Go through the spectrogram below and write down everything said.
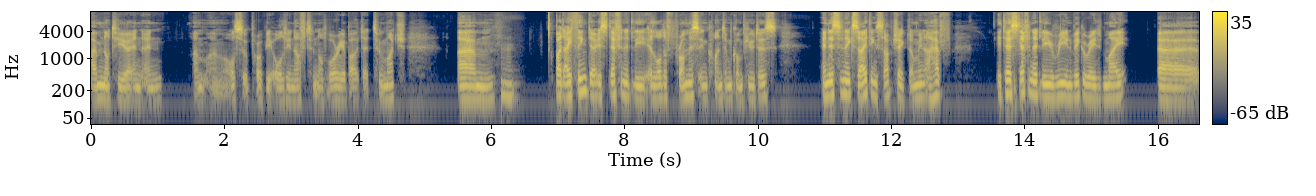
I'm not here, and and I'm I'm also probably old enough to not worry about that too much. Um, mm. But I think there is definitely a lot of promise in quantum computers, and it's an exciting subject. I mean, I have it has definitely reinvigorated my uh,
